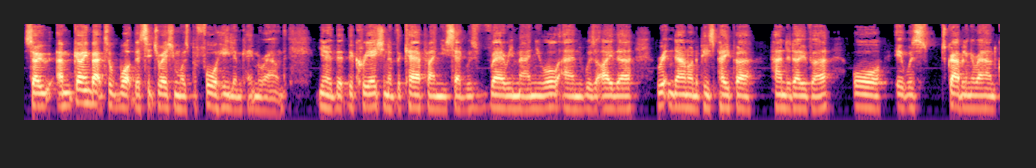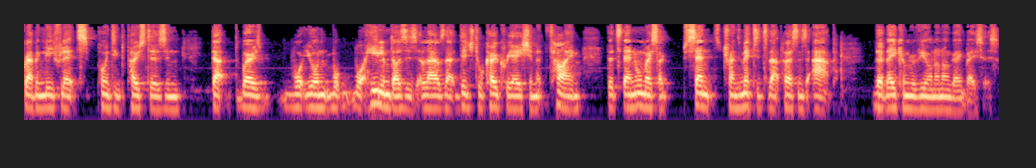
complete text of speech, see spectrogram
So, um, going back to what the situation was before Healum came around, you know, the, the creation of the care plan you said was very manual and was either written down on a piece of paper, handed over, or it was scrabbling around, grabbing leaflets, pointing to posters, and that. Whereas what your what, what Healum does is allows that digital co-creation at the time that's then almost like sent transmitted to that person's app that they can review on an ongoing basis.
